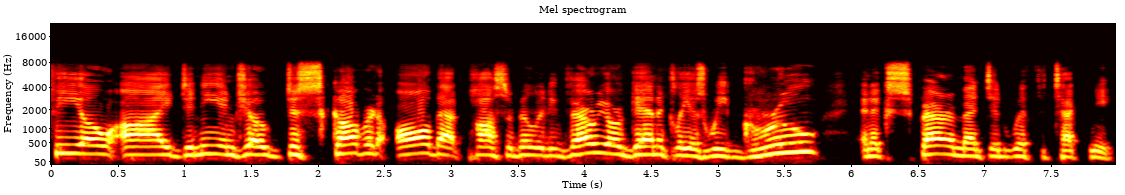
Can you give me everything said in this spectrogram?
Theo, I, Denis, and Joe discovered all that possibility very organically as we grew and experimented with the technique.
